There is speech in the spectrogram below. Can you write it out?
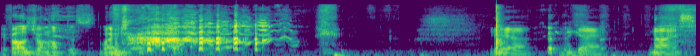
If I was John Optus, wait, Yeah. Okay. nice.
